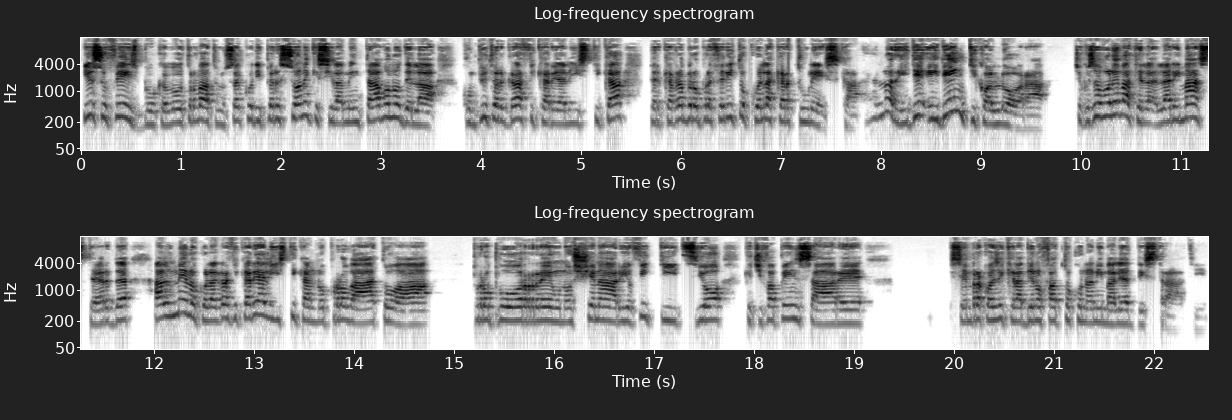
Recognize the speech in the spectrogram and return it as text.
Io su Facebook avevo trovato un sacco di persone che si lamentavano della computer grafica realistica perché avrebbero preferito quella cartunesca. Allora, è, ide- è identico allora. Cioè, cosa volevate? La, la remastered? Almeno con la grafica realistica hanno provato a proporre uno scenario fittizio che ci fa pensare, sembra quasi che l'abbiano fatto con animali addestrati.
